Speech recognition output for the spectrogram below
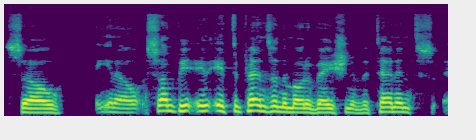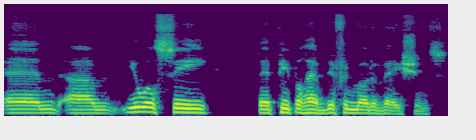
So you know, some it, it, depends on the motivation of the tenants, and um, you will see that people have different motivations.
